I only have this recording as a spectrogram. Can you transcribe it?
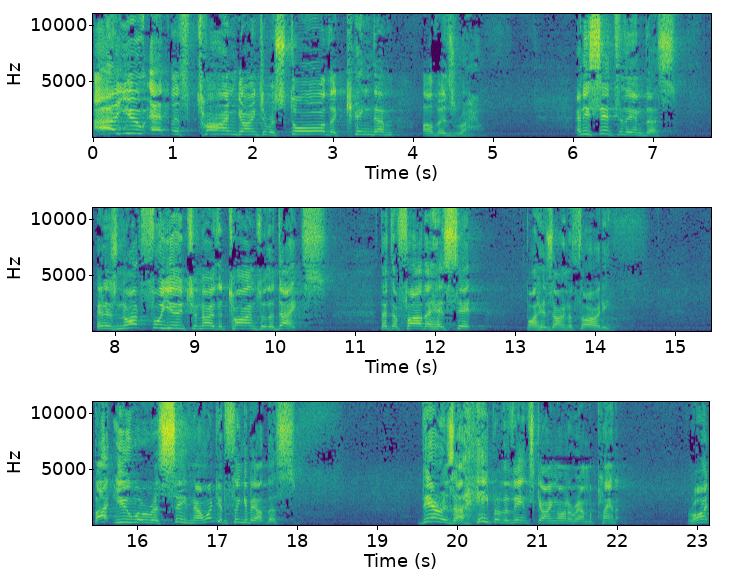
are you at this time going to restore the kingdom of Israel? And he said to them this It is not for you to know the times or the dates that the Father has set by his own authority, but you will receive. Now, I want you to think about this. There is a heap of events going on around the planet, right?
